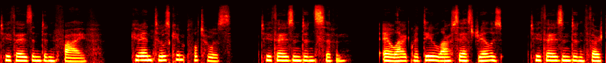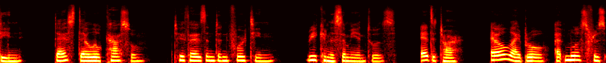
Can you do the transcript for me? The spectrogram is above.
2005. Cuentos Completos, 2007. El Agua de las Estrellas, 2013. Desde el Ocaso, 2014. Reconocimientos, Editor. El libro Atmosferas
